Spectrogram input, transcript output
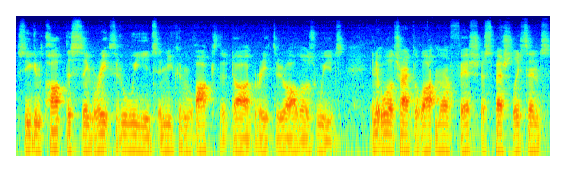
So you can pop this thing right through weeds and you can walk the dog right through all those weeds. And it will attract a lot more fish, especially since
